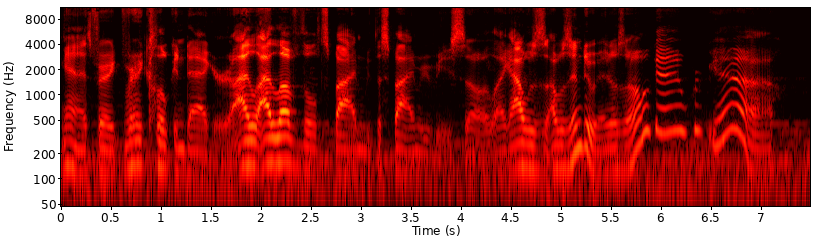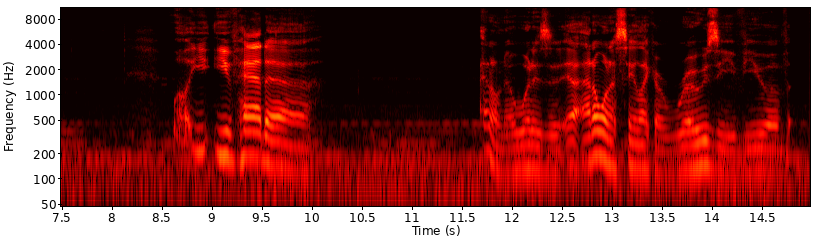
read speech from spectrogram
Yeah, it's very very cloak and dagger. I, I love the old spy the spy movies, so like I was I was into it. I was like, okay, we're, yeah. Well, you, you've had a. I don't know what is it. I don't want to say like a rosy view of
